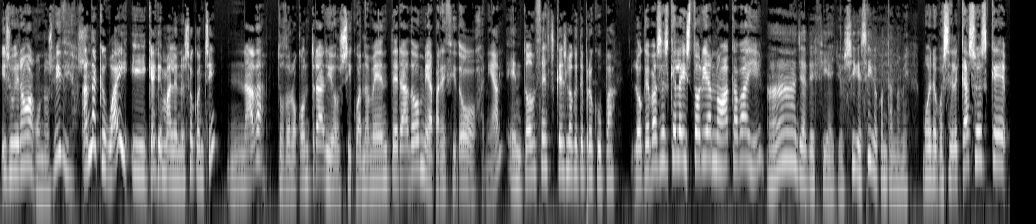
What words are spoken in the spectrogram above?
y subieron algunos vídeos. Anda, qué guay. ¿Y qué hay de malo en eso, Conchi? Nada, todo lo contrario. Sí, cuando me he enterado me ha parecido genial. Entonces, ¿qué es lo que te preocupa? Lo que pasa es que la historia no acaba ahí. Ah, ya decía yo. Sigue, sigue contándome. Bueno, pues el caso es que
